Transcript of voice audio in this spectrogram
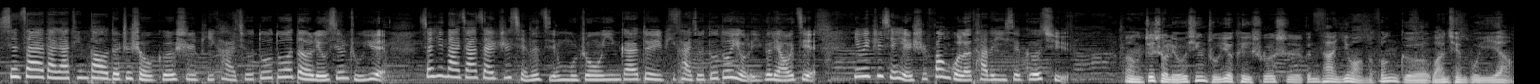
现在大家听到的这首歌是皮卡丘多多的《流星逐月》，相信大家在之前的节目中应该对皮卡丘多多有了一个了解，因为之前也是放过了他的一些歌曲。嗯，这首《流星逐月》可以说是跟他以往的风格完全不一样。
